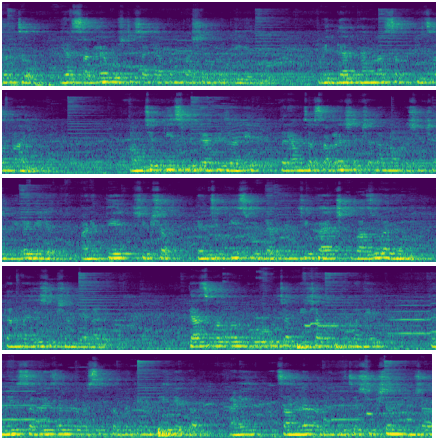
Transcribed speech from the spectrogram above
खर्च या सगळ्या गोष्टीसाठी आपण पाचशे रुपये फी घेतो विद्यार्थ्यांना सक्तीचं नाही. आमचे तीस विद्यार्थी झाले तरी आमच्या सगळ्या शिक्षकांना प्रशिक्षण दिले गेले. आणि ते शिक्षक त्यांची तीस विद्यार्थ्यांची बॅच बाजूला घेऊन त्यांना हे शिक्षण देणार आहे त्याचबरोबर गुरुकुलच्या फीच्या बाबतीमध्ये तुम्ही सगळेजण व्यवस्थित पद्धतीने फी देतात आणि चांगल्या पद्धतीचं शिक्षण तुमच्या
